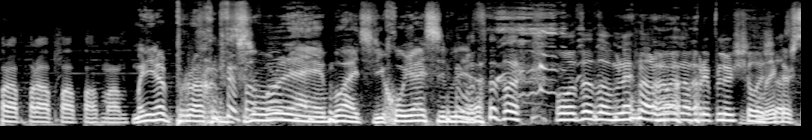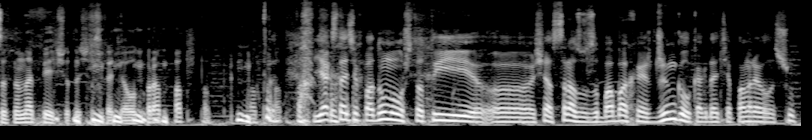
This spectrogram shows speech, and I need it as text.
про, про, про- про- мам. Мне бля, ебать, нихуя себе. Вот это, бля, нормально приплющило Мне кажется, ты на петь что-то сейчас хотел. Я, кстати, подумал, что ты сейчас сразу забабахаешь джингл, когда тебе понравилась шутка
